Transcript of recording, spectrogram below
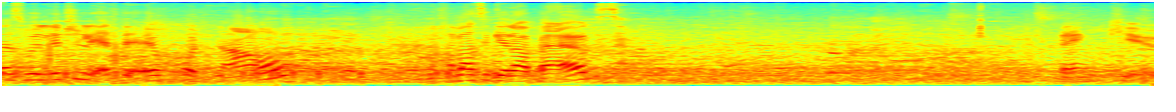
Guys, we're literally at the airport now. About to get our bags. Thank you.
